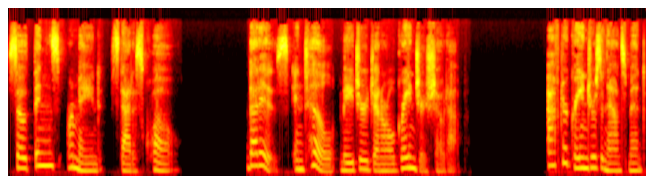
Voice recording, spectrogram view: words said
so things remained status quo. That is, until Major General Granger showed up. After Granger's announcement,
